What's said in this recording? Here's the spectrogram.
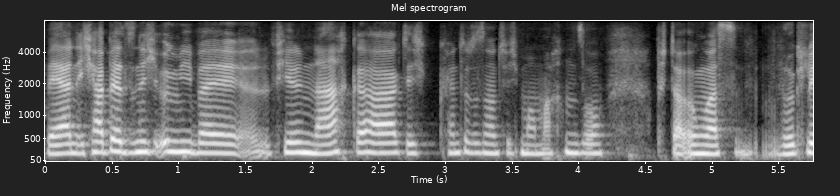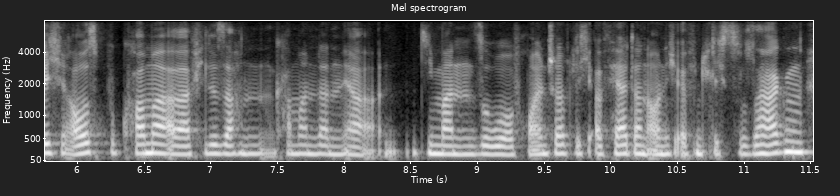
werden. Ich habe jetzt nicht irgendwie bei vielen nachgehakt. Ich könnte das natürlich mal machen, so, ob ich da irgendwas wirklich rausbekomme, aber viele Sachen kann man dann ja, die man so freundschaftlich erfährt, dann auch nicht öffentlich so sagen.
